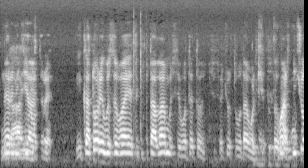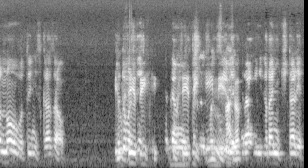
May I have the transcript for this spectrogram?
нейромедиаторы, и которые вызывают в гипоталамусе вот это чувство удовольствия. Марс, ничего нового ты не сказал. И Ты думаешь, этой, всей этой химии, разу никогда не читали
